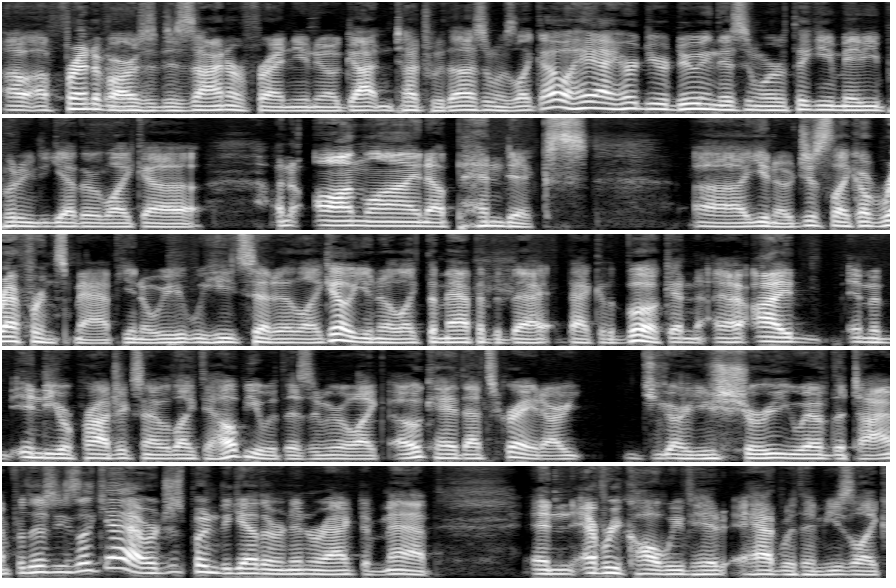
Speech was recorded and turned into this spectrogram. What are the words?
a, a friend of ours a designer friend you know got in touch with us and was like oh hey i heard you're doing this and we're thinking maybe putting together like a an online appendix uh, you know, just like a reference map. You know, we, we, he said it like, oh, you know, like the map at the back, back of the book. And I, I am into your projects and I would like to help you with this. And we were like, okay, that's great. Are you, are you sure you have the time for this? He's like, yeah, we're just putting together an interactive map. And every call we've hit, had with him, he's like,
